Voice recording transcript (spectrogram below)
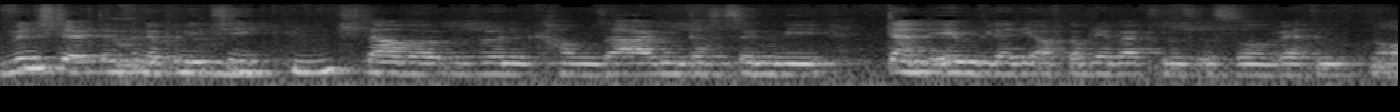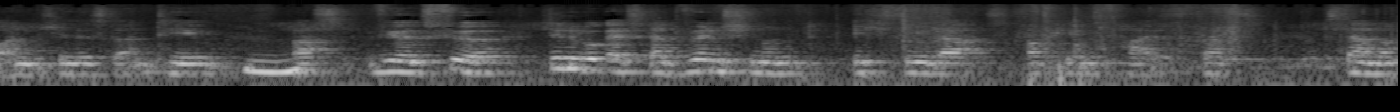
wünscht ihr euch denn von der Politik? Ich glaube, wir würden kaum sagen, dass es irgendwie dann eben wieder die Aufgabe der Erwachsenen ist, so wir hätten eine ordentliche Liste an Themen, was wir uns für Lüneburg als Stadt wünschen und ich sehe da auf jeden Fall, dass da noch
